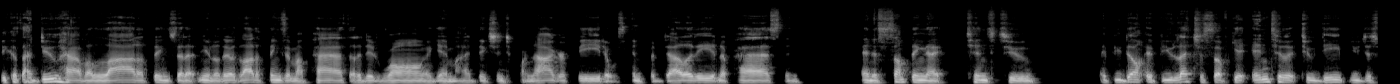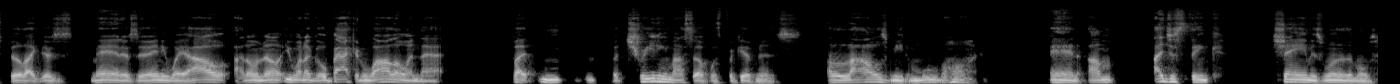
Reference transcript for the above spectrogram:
because I do have a lot of things that, I, you know, there are a lot of things in my past that I did wrong. Again, my addiction to pornography, there was infidelity in the past. And, and it's something that tends to if you don't if you let yourself get into it too deep you just feel like there's man is there any way out i don't know you want to go back and wallow in that but but treating myself with forgiveness allows me to move on and i'm i just think shame is one of the most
